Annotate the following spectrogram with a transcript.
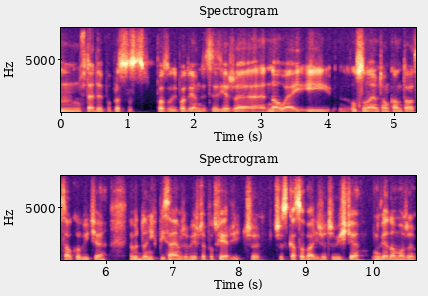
Mm, wtedy po prostu podjąłem decyzję, że no way i usunąłem tą konto całkowicie. Nawet do nich pisałem, żeby jeszcze potwierdzić, czy, czy skasowali rzeczywiście. Wiadomo, że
